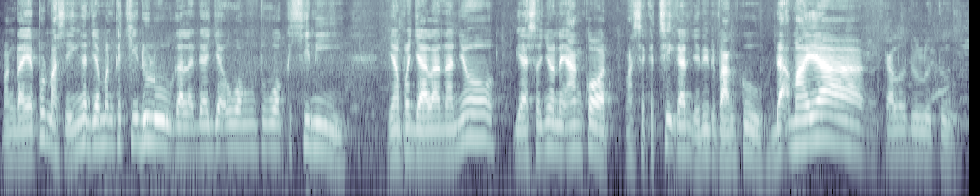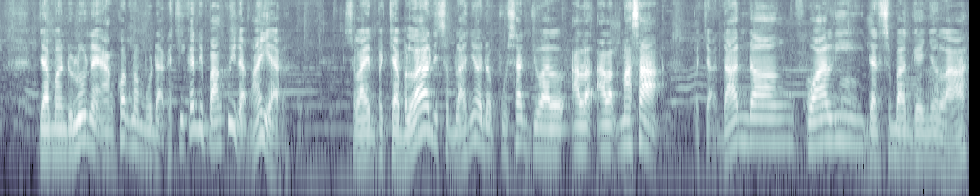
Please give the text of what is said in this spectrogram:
Mang Dayat pun masih ingat zaman kecil dulu kalau diajak uang tua ke sini. Yang perjalanannya biasanya naik angkot, masih kecil kan jadi di pangku. Tidak mayar kalau dulu tuh. Zaman dulu naik angkot memudak kecil kan di pangku tidak mayar. Selain pecah belah di sebelahnya ada pusat jual alat-alat masak, pecah dandang, kuali dan sebagainya lah.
